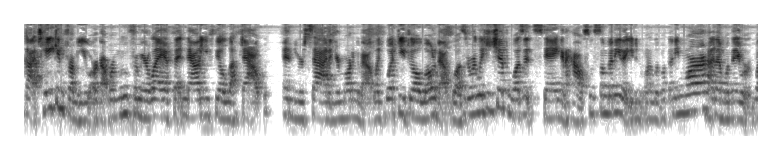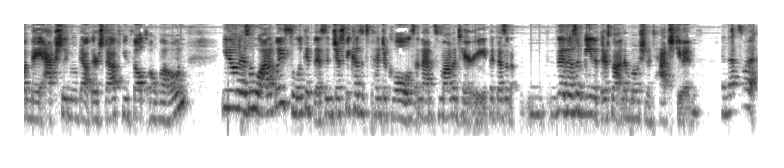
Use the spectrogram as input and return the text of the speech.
got taken from you or got removed from your life that now you feel left out and you're sad and you're mourning about? Like what do you feel alone about? Was it a relationship? Was it staying in a house with somebody that you didn't want to live with anymore? And then when they were when they actually moved out their stuff you felt alone you know there's a lot of ways to look at this and just because it's pentacles and that's monetary that doesn't that doesn't mean that there's not an emotion attached to it And that's what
